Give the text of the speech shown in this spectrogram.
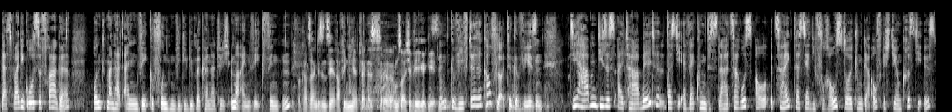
Das war die große Frage. Und man hat einen Weg gefunden, wie die Lübecker natürlich immer einen Weg finden. Ich wollte gerade sagen, die sind sehr raffiniert, wenn es äh, um solche Wege geht. Es sind gewiefte Kaufleute gewesen. Sie haben dieses Altarbild, das die Erweckung des Lazarus zeigt, das ja die Vorausdeutung der Auferstehung Christi ist,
